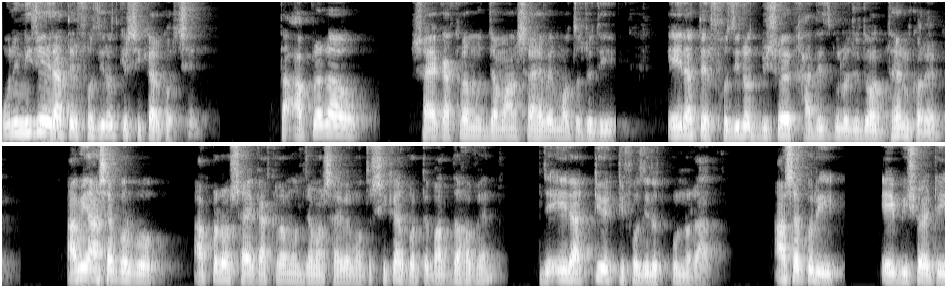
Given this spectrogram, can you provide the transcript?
উনি নিজেই রাতের ফজিরতকে স্বীকার করছেন। তা আপনারাও শায়েক আকরামুজ্জামান সাহেবের মতো যদি এই রাতের ফজিলত বিষয়ক হাদিসগুলো যদি অধ্যয়ন করেন, আমি আশা করব আপনারাও শায়েক আকরামুজ্জামান সাহেবের মতো স্বীকার করতে বাধ্য হবেন যে এই রাতটিও একটি ফজিলতপূর্ণ রাত। আশা করি এই বিষয়টি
